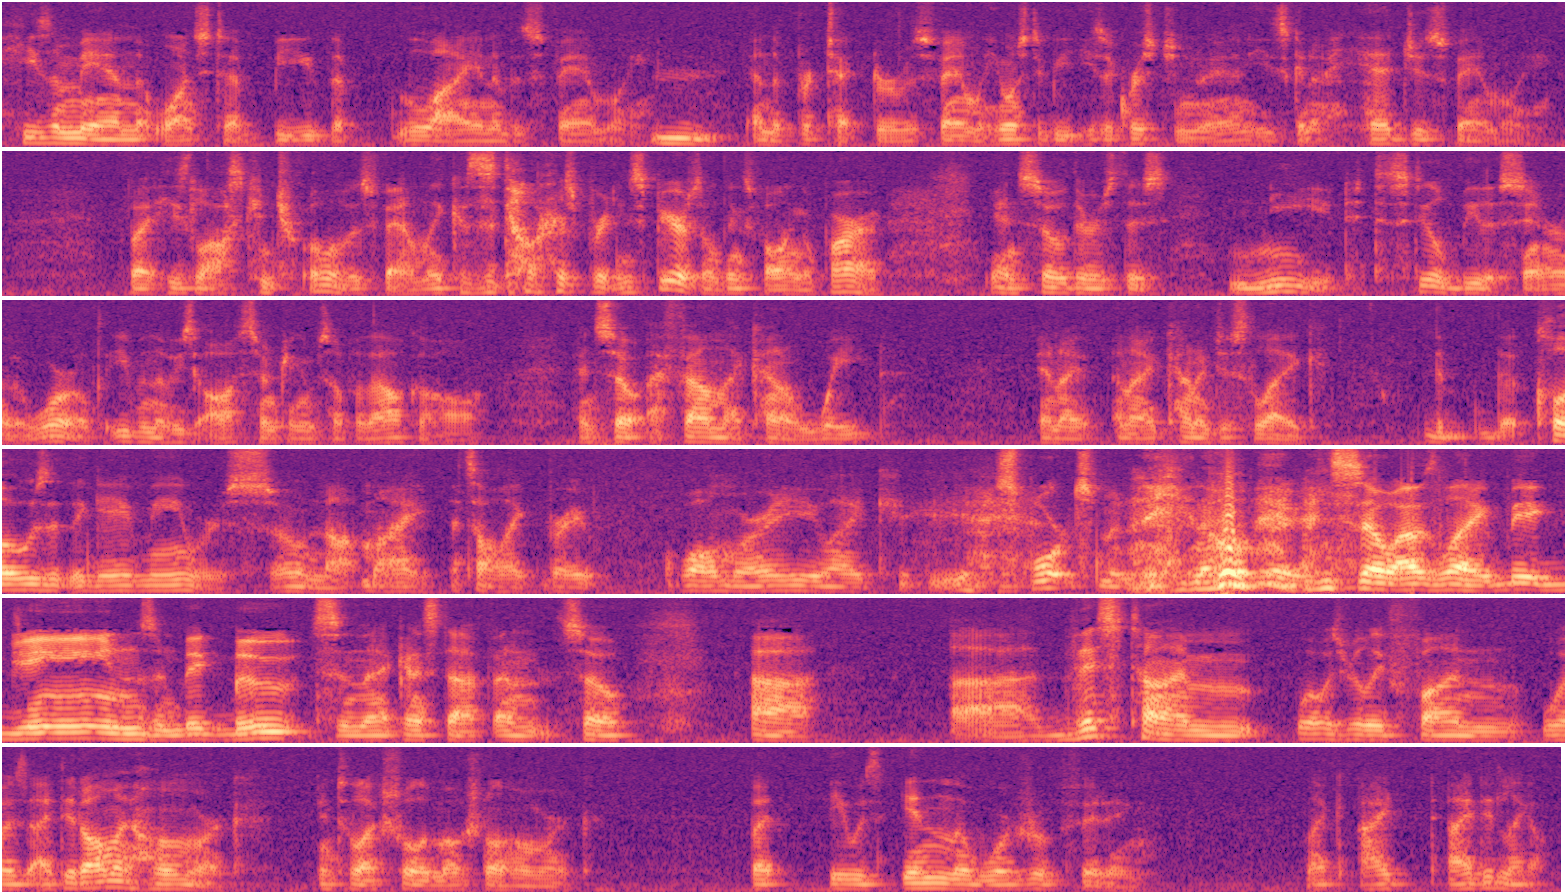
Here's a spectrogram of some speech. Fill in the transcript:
he's a man that wants to be the lion of his family Mm. and the protector of his family. He wants to be. He's a Christian man. He's going to hedge his family, but he's lost control of his family because his daughter's Britney Spears. Something's falling apart, and so there's this need to still be the center of the world, even though he's off-centering himself with alcohol. And so I found that kind of weight, and I and I kind of just like the the clothes that they gave me were so not my. That's all like very Walmarty, like Yeah. sportsman, you know. And so I was like big jeans and big boots and that kind of stuff. And so uh, uh, this time, what was really fun was I did all my homework, intellectual, emotional homework, but it was in the wardrobe fitting. Like I, I did like a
